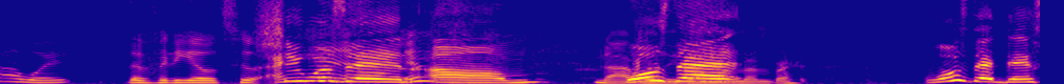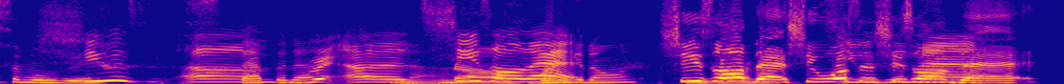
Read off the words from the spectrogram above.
Oh wait, the video too. I she was in it's- um no, I What was really that? Don't remember. what was that dancing movie? She was um, Step It Up? br- uh, No. she's No. all that. Bring it on. She's all that. She wasn't. was she's in all that. that.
